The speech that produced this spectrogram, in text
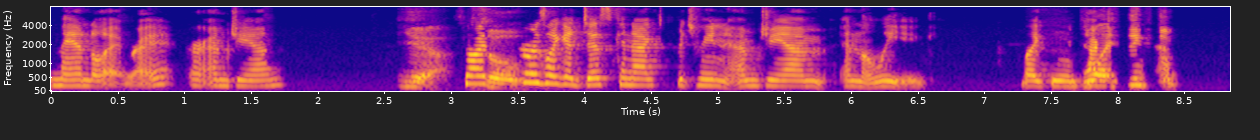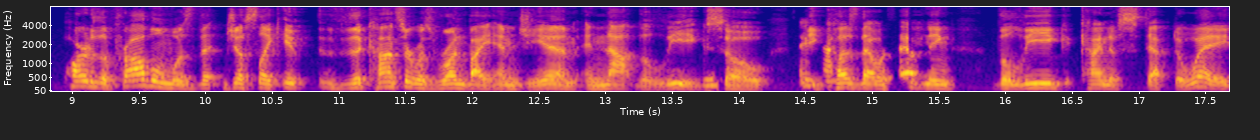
Mandalay, right, or MGM. yeah So I think there was like a disconnect between MGM and the league, like the entire. Well, I think the, part of the problem was that just like it, the concert was run by MGM and not the league. So Exactly. because that was happening, the league kind of stepped away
